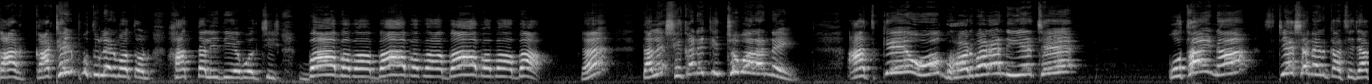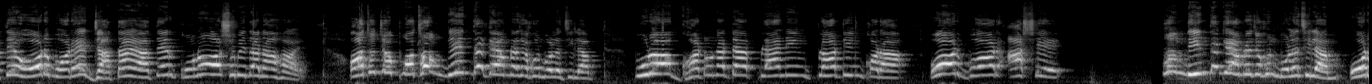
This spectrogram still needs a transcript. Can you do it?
কার, কাঠের পুতুলের মতন হাততালি দিয়ে বলছিস, বা বাবা বা বাবা বা বাবা বা। হ্যাঁ? তাহলে সেখানে কিচ্ছু বলার নেই। আজকে ও ঘর ভাড়া নিয়েছে কোথায় না স্টেশনের কাছে, যাতে ওর বরে যাতায়াতের কোনো অসুবিধা না হয়। অথচ প্রথম দিন থেকে আমরা যখন বলেছিলাম, পুরো ঘটনাটা প্ল্যানিং প্লটিং করা, ওর বর আসে। প্রথম দিন থেকে আমরা যখন বলেছিলাম, ওর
